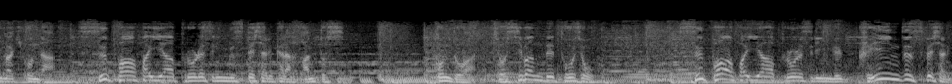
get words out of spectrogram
に巻き込んだスーパーファイヤープロレスリングスペシャルから半年。今度は女子版で登場。スーパーファイヤープロレスリングクイーンズスペシャル。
